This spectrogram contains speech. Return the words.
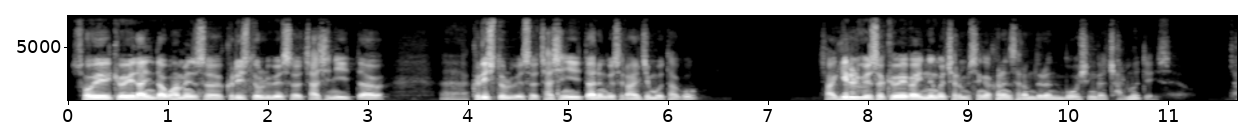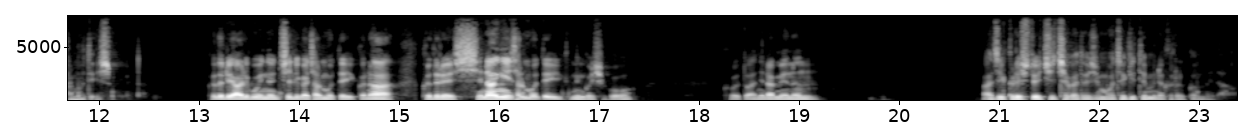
소위 교회 다닌다고 하면서 그리스도를 위해서 자신이 있다, 아, 그리스도를 위해서 자신이 있다는 것을 알지 못하고 자기를 위해서 교회가 있는 것처럼 생각하는 사람들은 무엇인가 잘못되어 있어요. 잘못되어 있습니다. 그들이 알고 있는 진리가 잘못되어 있거나 그들의 신앙이 잘못되어 있는 것이고 그것도 아니라면은 아직 그리스도의 지체가 되지 못했기 때문에 그럴 겁니다.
